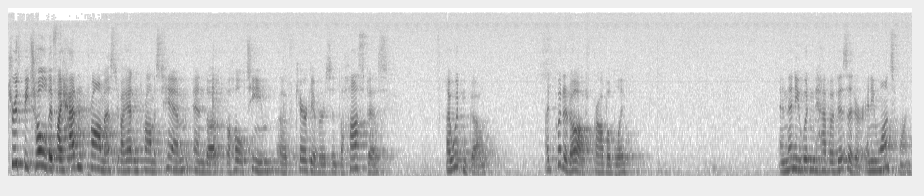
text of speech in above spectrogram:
Truth be told, if I hadn't promised, if I hadn't promised him and the, the whole team of caregivers at the hospice, I wouldn't go. I'd put it off, probably. And then he wouldn't have a visitor, and he wants one.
